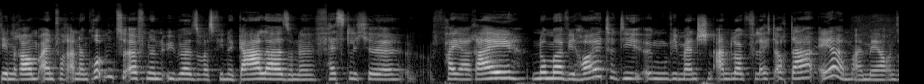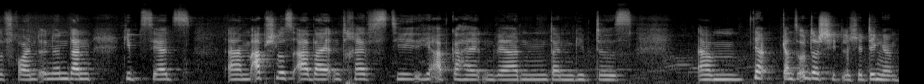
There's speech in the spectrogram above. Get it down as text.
den Raum einfach anderen Gruppen zu öffnen über sowas wie eine Gala, so eine festliche Feierei-Nummer wie heute, die irgendwie Menschen anlockt. Vielleicht auch da eher mal mehr unsere Freundinnen. Dann gibt es jetzt ähm, Abschlussarbeiten, Treffs, die hier abgehalten werden. Dann gibt es ähm, ja, ganz unterschiedliche Dinge,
